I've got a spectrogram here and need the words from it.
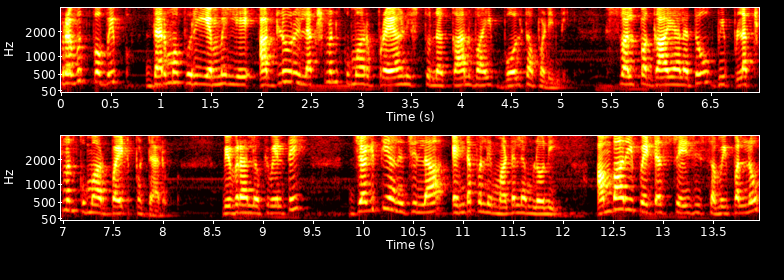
ప్రభుత్వ విప్ ధర్మపురి ఎమ్మెల్యే అడ్లూరి లక్ష్మణ్ కుమార్ ప్రయాణిస్తున్న కాన్వాయ్ బోల్తా పడింది. స్వల్ప గాయాలతో విప్ లక్ష్మణ్ కుమార్ బయటపడ్డారు. వివరాల్లోకి వెళ్తే జగిత్యాల జిల్లా ఎండపల్లి మండలంలోని అంబారీపేట స్టేజీ సమీపంలో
